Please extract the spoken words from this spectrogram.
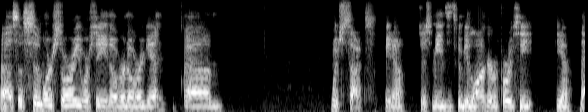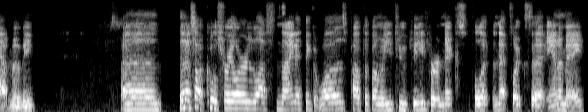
Uh, so similar story we're seeing over and over again, um, which sucks. You know, just means it's going to be longer before we see you know that movie. And then I saw a cool trailer last night, I think it was, popped up on my YouTube feed for fli- Netflix uh, anime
